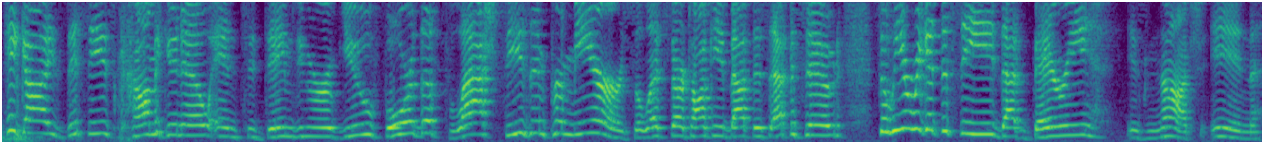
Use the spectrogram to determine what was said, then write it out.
Hey guys, this is Comic Uno, and today I'm doing a review for the Flash season premiere. So let's start talking about this episode. So here we get to see that Barry is not in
